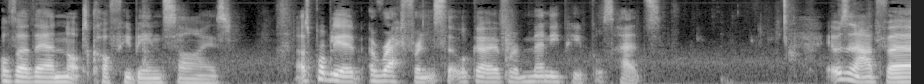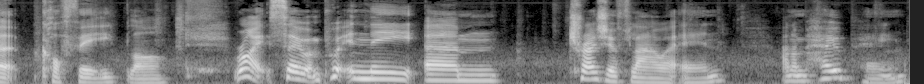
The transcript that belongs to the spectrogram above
although they are not coffee bean size. That's probably a, a reference that will go over many people's heads. It was an advert, coffee, blah. Right, so I'm putting the um, treasure flower in and I'm hoping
